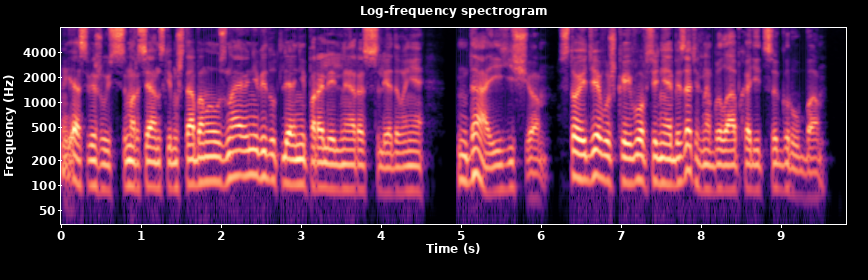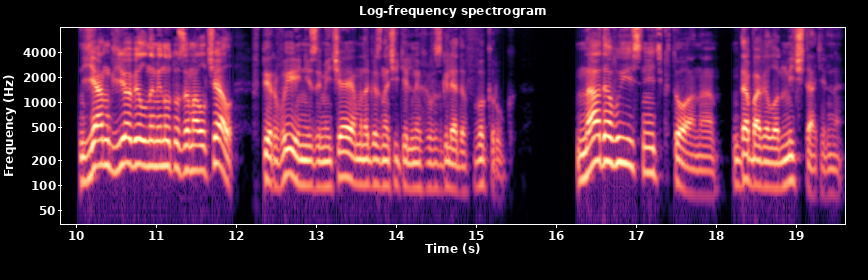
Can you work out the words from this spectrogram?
Я свяжусь с марсианским штабом и узнаю, не ведут ли они параллельное расследование. Да, и еще. С той девушкой вовсе не обязательно было обходиться грубо. Янг Йовил на минуту замолчал, впервые не замечая многозначительных взглядов вокруг. «Надо выяснить, кто она», — добавил он мечтательно.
